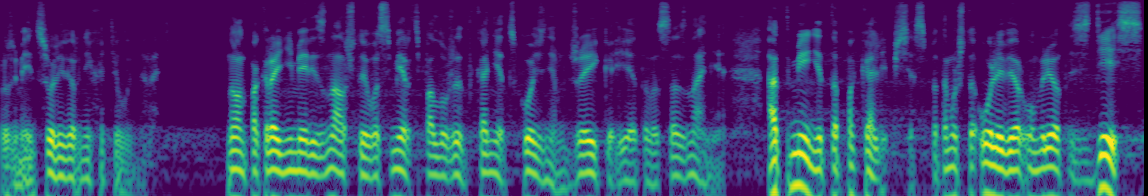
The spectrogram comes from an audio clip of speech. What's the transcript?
Разумеется, Оливер не хотел умирать. Но он, по крайней мере, знал, что его смерть положит конец козням Джейка и этого сознания. Отменит апокалипсис, потому что Оливер умрет здесь,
